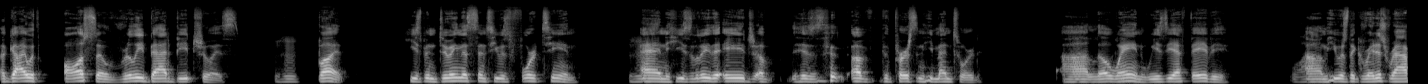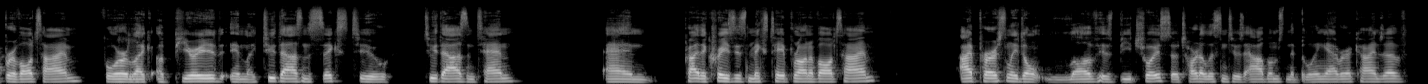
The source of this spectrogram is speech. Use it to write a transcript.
a guy with also really bad beat choice. Mhm. But he's been doing this since he was 14 Mhm. and he's literally the age of his of the person he mentored. Uh, Lil. Wayne, Weezy F Baby. Wow. Um, he was the greatest rapper of all time for Mhm. like a period in like 2006 to 2010, and probably the craziest mixtape run of all time. I personally don't love his beat choice, so it's hard to listen to his albums in the Bling era, kind of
